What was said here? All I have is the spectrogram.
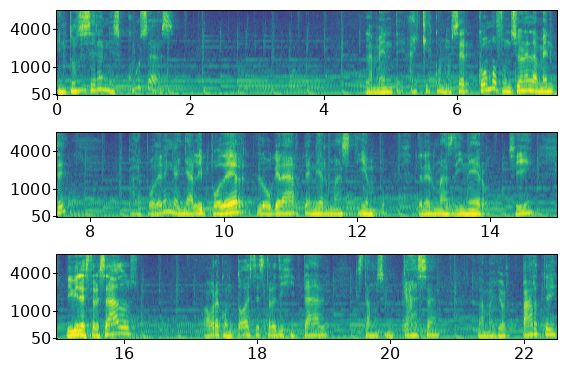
entonces eran excusas. La mente, hay que conocer cómo funciona la mente para poder engañarle y poder lograr tener más tiempo, tener más dinero, ¿sí? Vivir estresados, ahora con todo este estrés digital, estamos en casa la mayor parte.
